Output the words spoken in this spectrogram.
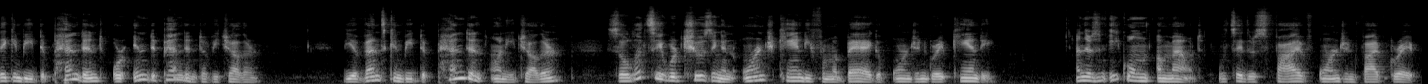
they can be dependent or independent of each other. The events can be dependent on each other. So let's say we're choosing an orange candy from a bag of orange and grape candy. And there's an equal amount. Let's say there's five orange and five grape.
